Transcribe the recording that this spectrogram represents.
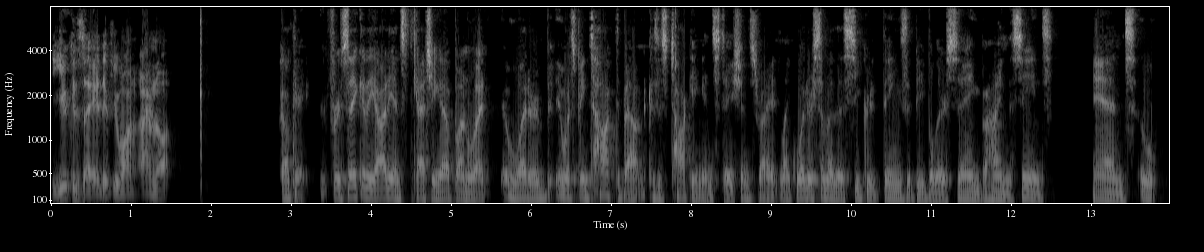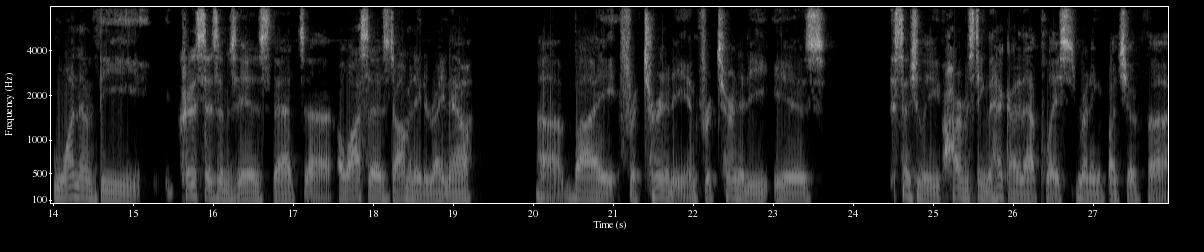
you can say it if you want. I'm not. Okay. For sake of the audience, catching up on what what are what's being talked about because it's talking in stations, right? Like, what are some of the secret things that people are saying behind the scenes? And one of the criticisms is that uh, Oasa is dominated right now uh, by fraternity, and fraternity is essentially harvesting the heck out of that place, running a bunch of uh,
